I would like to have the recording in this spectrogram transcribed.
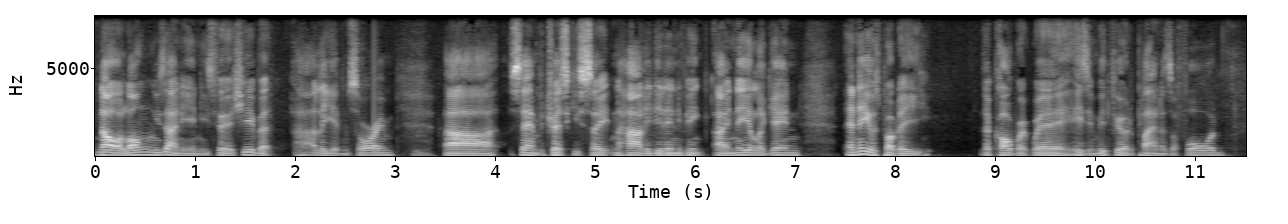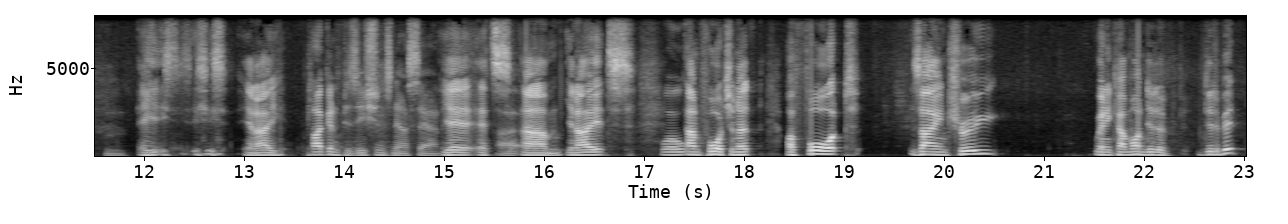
Noah Long, he's only in his first year, but hardly even saw him. Uh, Sam Petrevski-Seton hardly did anything. O'Neill again, and he was probably the culprit where he's a midfielder playing as a forward. He's, he's, you know, Plug in positions now, sad. yeah, it's Uh, um, you know, it's Well, unfortunate. I thought Zane Trew when he come on did a did a bit,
